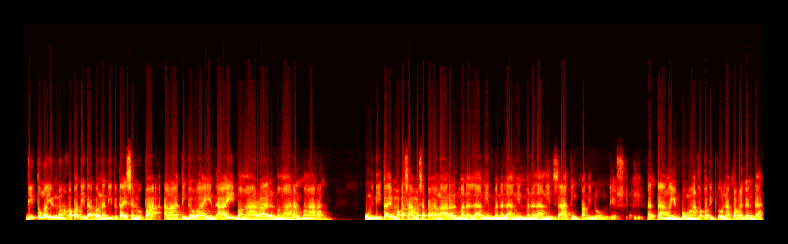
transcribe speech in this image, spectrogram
Dito ngayon mga kapatid, habang nandito tayo sa lupa, ang ating gawain ay mangaral, mangaral, mangaral. Kung hindi tayo makasama sa pangangaral, manalangin, manalangin, manalangin sa ating Panginoong Diyos. At uh, ngayon po mga kapatid ko, napakaganda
